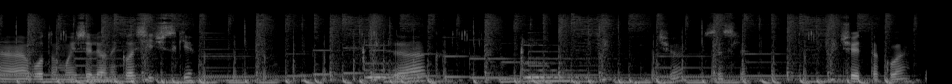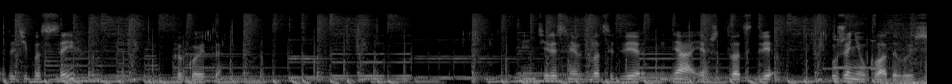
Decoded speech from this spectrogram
А, вот он мой зеленый классический. Так. Чё? В смысле? Чё это такое? Это типа сейф какой-то? Интересно, я в 22... А, я же 22 уже не укладываюсь.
